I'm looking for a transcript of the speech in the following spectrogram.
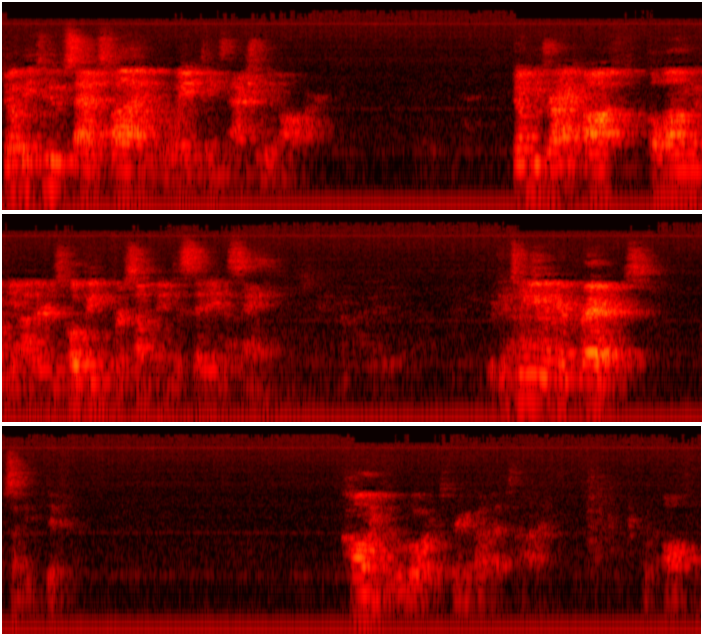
Don't be too satisfied with the way things actually are. Don't be dragged off along with the others, hoping for something to stay the same. We continue in your prayers for something different. Calling for the Lord to bring about that time with all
